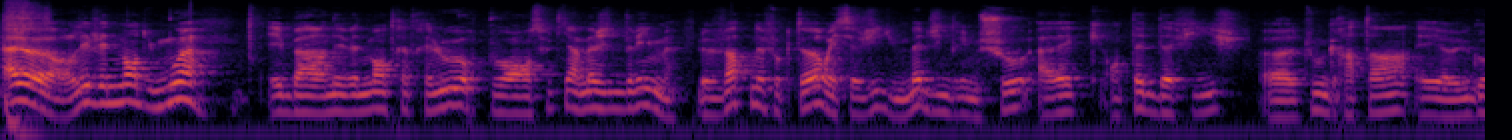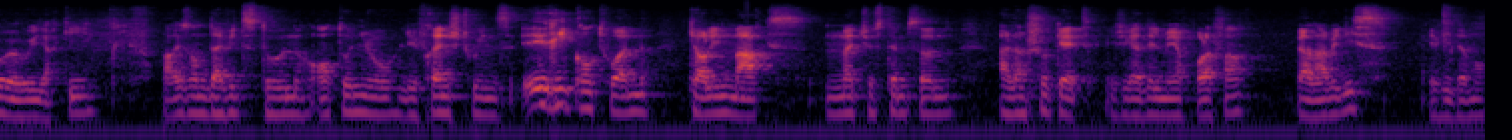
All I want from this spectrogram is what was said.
Alors, l'événement du mois eh ben, un événement très très lourd pour en soutien à Magic Dream le 29 octobre. Il s'agit du Magic Dream Show avec en tête d'affiche euh, tout le gratin et euh, Hugo va vous dire qui. Par exemple David Stone, Antonio, les French Twins, Eric Antoine, Caroline Marx, Mathieu Stemson, Alain Choquette, et j'ai gardé le meilleur pour la fin, Bernard Willis, évidemment.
